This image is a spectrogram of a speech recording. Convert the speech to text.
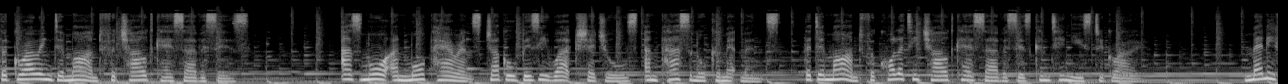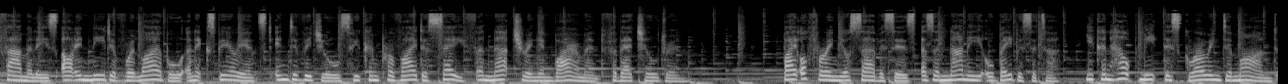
The growing demand for childcare services. As more and more parents juggle busy work schedules and personal commitments, the demand for quality childcare services continues to grow. Many families are in need of reliable and experienced individuals who can provide a safe and nurturing environment for their children. By offering your services as a nanny or babysitter, you can help meet this growing demand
